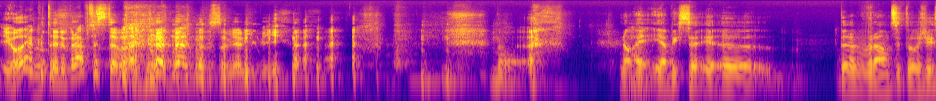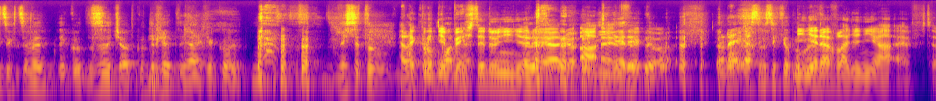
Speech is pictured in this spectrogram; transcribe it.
jo, jako to je dobrá představa. to se mě líbí. No. No a já bych se eh, teda v rámci toho, že chci, chceme jako ze začátku držet nějak jako, než se to Ale klidně běžte do Níněry a do AF. Níněry. Jako. No ne, já jsem si chtěl Níněra v ladění AF. To.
